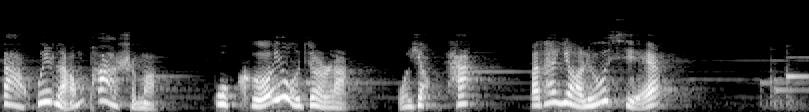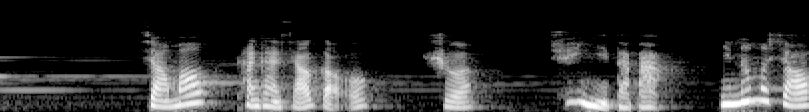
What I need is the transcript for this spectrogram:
大灰狼怕什么？我可有劲儿了，我咬它，把它咬流血。”小猫看看小狗，说：“去你的吧！你那么小，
